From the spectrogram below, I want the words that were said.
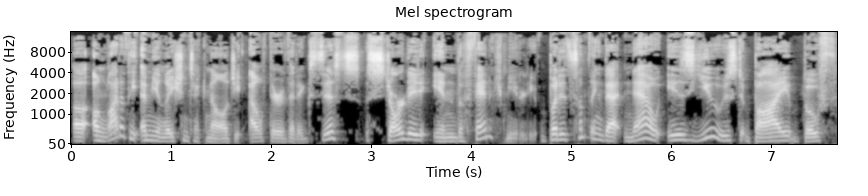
uh, a lot of the emulation technology out there that exists started in the fan community, but it's something that now is used by both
